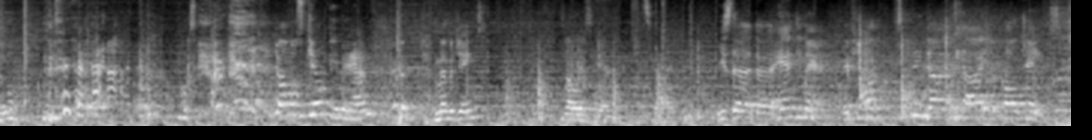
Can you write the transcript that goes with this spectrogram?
you almost killed me, man. Remember James? He's always here. This guy. He's the, the handyman. If you want something done outside, you call James.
